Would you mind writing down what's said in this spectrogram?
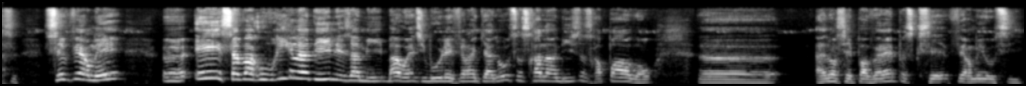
c'est fermé. Euh, et ça va rouvrir lundi, les amis. Bah ouais, si vous voulez faire un cadeau, ça sera lundi, ça sera pas avant. Euh, ah non, c'est pas vrai parce que c'est fermé aussi.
